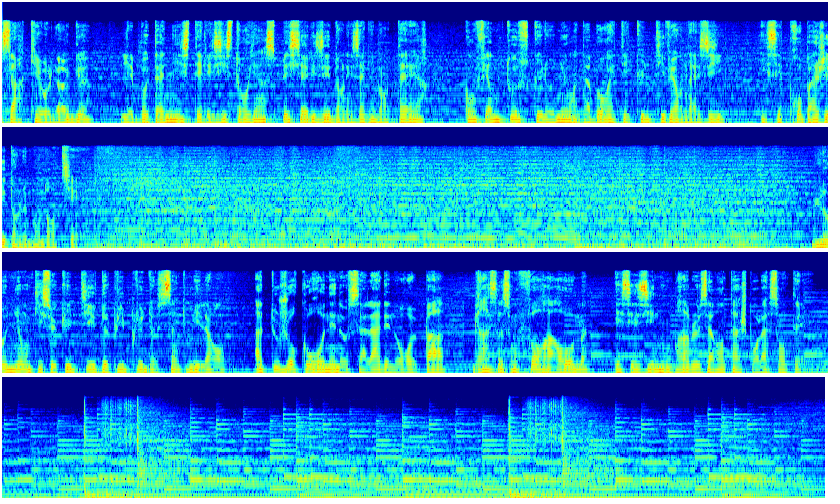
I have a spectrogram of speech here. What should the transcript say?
Les archéologues, les botanistes et les historiens spécialisés dans les alimentaires confirment tous que l'oignon a d'abord été cultivé en Asie et s'est propagé dans le monde entier. L'oignon qui se cultive depuis plus de 5000 ans a toujours couronné nos salades et nos repas grâce à son fort arôme et ses innombrables avantages pour la santé.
